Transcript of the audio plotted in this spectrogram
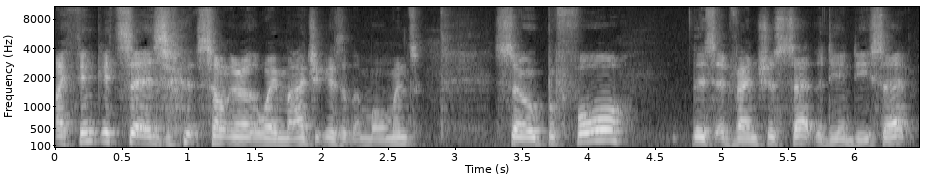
I think it says something about the way Magic is at the moment. So before this adventure set, the D&D set,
